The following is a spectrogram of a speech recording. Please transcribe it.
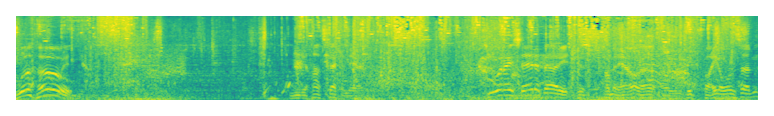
Whoa! Need a hot second there. See what I said about it just coming out uh, a big fight all of a sudden?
